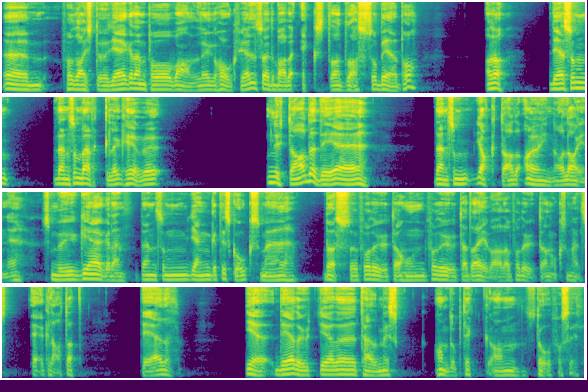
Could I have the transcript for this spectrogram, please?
Uh, For reinsdyrjegeren på vanlig Hågfjell så er det bare ekstra drass å bære på. Altså, det som Den som virkelig har nytte av det, det er den som jakter øyne alene. Smygjegeren. Den som gjenger til skogs med bøsse foruten hund, å ut av noe som helst. Det er klart at det er Der utgjør termisk håndoptikk en stor forskjell.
